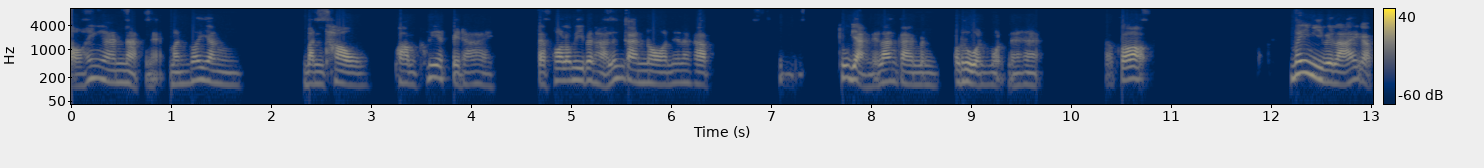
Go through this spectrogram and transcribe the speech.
ต่อให้งานหนักเนี่ย มันก็ยังบรรเทาความเครียดไปได้ แต่พอเรามีปัญหาเรื่องการนอนเนี่ยนะครับ ทุกอย่างในร่างกายมันรวนหมดนะฮะแล้วก็ไม่มีเวลาให้กับ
